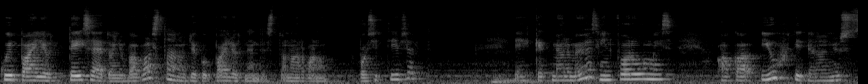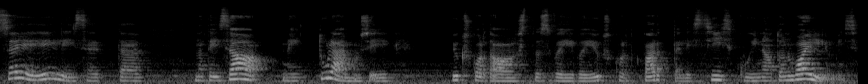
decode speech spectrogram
kui paljud teised on juba vastanud ja kui paljud nendest on arvanud positiivselt mm. -hmm. ehk et me oleme ühes inforuumis, aga juhtidel on just see eelis, et äh, nad ei saa neid tulemusi üks kord aastas või, või üks kord kvartalis, siis kui nad on valmis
